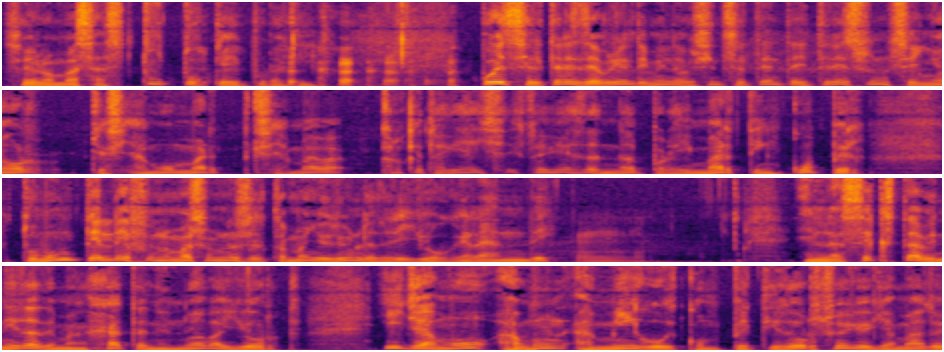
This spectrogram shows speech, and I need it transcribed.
soy lo más astuto que hay por aquí. Pues el 3 de abril de 1973, un señor que se llamó Mart, que se llamaba, creo que todavía, todavía andando por ahí, Martin Cooper, tomó un teléfono más o menos del tamaño de un ladrillo grande Mm. En la sexta avenida de Manhattan, en Nueva York, y llamó a un amigo y competidor suyo llamado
